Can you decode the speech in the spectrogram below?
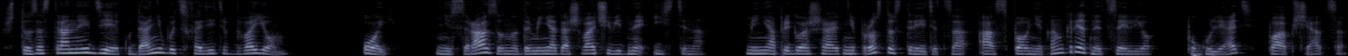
Что за странная идея куда-нибудь сходить вдвоем? Ой, не сразу, но до меня дошла очевидная истина. Меня приглашают не просто встретиться, а с вполне конкретной целью – погулять, пообщаться,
